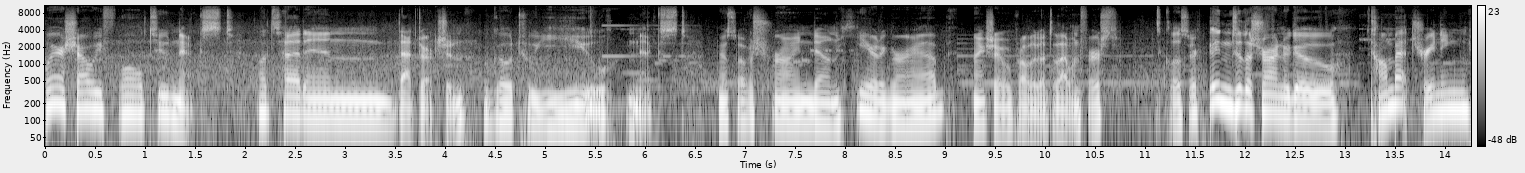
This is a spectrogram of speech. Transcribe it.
Where shall we fall to next? Let's head in that direction. We'll go to you next. We also have a shrine down here to grab. Actually, we'll probably go to that one first. It's closer. Into the shrine we go. Combat training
